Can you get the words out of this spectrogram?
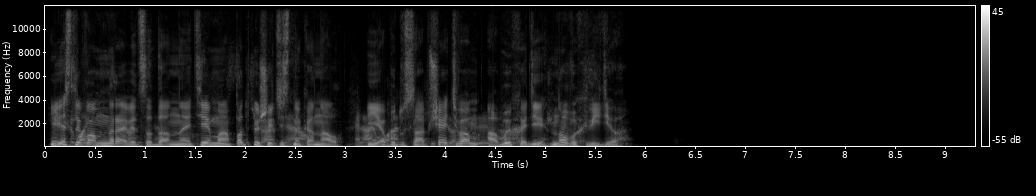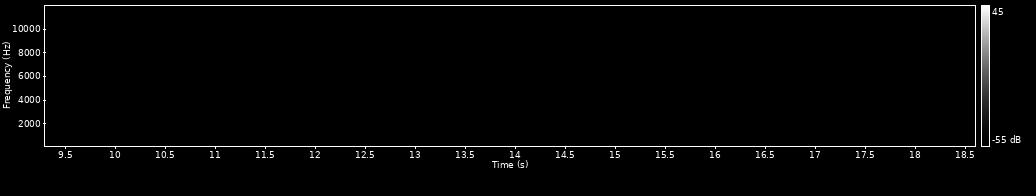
Если вам нравится данная тема, подпишитесь на канал, и я буду сообщать вам о выходе новых видео.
